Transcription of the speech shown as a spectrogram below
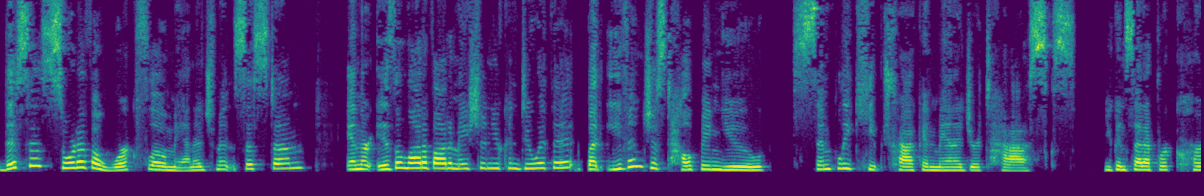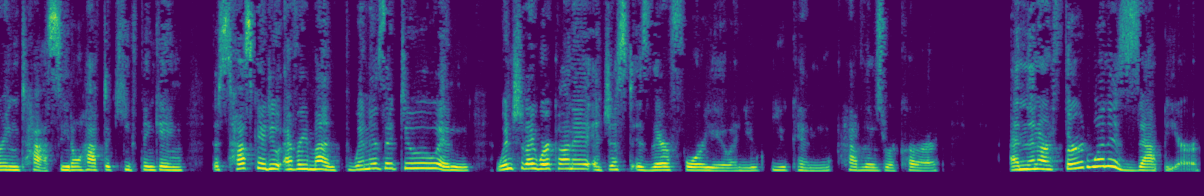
this is sort of a workflow management system. And there is a lot of automation you can do with it, but even just helping you simply keep track and manage your tasks you can set up recurring tasks. So you don't have to keep thinking, this task I do every month, when is it due and when should I work on it? It just is there for you and you, you can have those recur. And then our third one is Zapier.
